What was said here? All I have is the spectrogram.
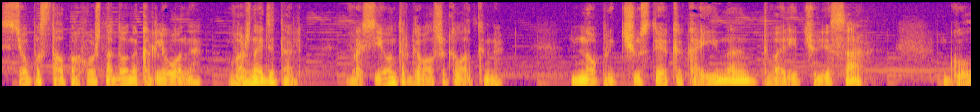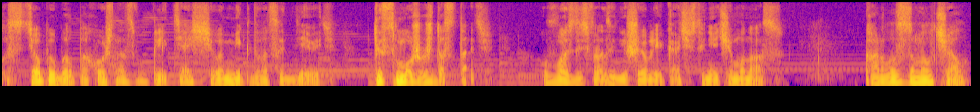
Степа стал похож на Дона Корлеоне. Важная деталь. В России он торговал шоколадками. Но предчувствие кокаина творит чудеса. Голос Степы был похож на звук летящего МиГ-29. «Ты сможешь достать! У вас здесь в разы дешевле и качественнее, чем у нас!» Карлос замолчал,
